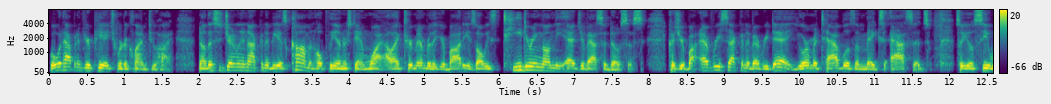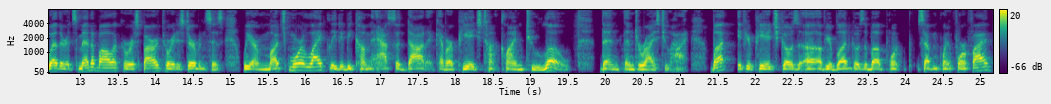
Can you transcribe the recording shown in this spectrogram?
What would happen if your pH were to climb too high? Now this is generally not going to be as common, hopefully you understand why. I like to remember that your body is always teetering on the edge of acidosis because every second of every day your metabolism makes acids. So you'll see whether it's metabolic or respiratory disturbances, we are much more likely to become acidotic, have our pH climb too low than, than to rise too high. But if your pH goes uh, of your blood goes above 7.45,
